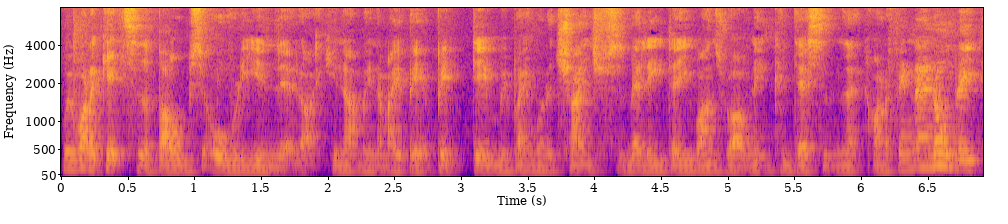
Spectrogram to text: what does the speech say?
we want to get to the bulbs already in there. Like you know, I mean, they may be a bit dim. We may want to change some LED ones rather than incandescent and that kind of thing. Now normally.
